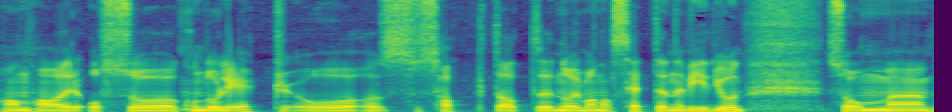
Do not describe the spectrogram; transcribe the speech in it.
Han har også kondolert og sagt at når man har sett denne videoen som eh,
